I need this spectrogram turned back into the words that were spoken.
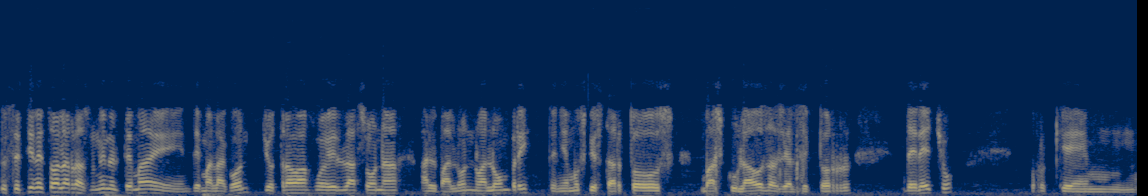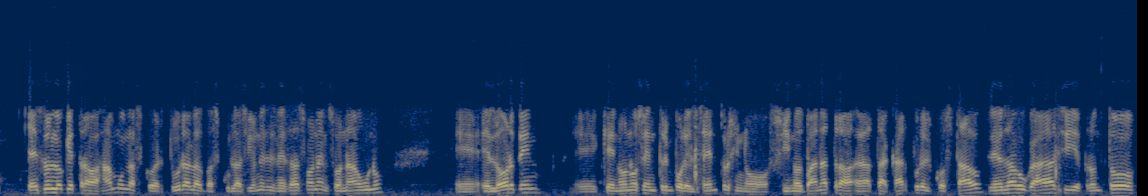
usted tiene toda la razón en el tema de, Malagón. Yo trabajo en la zona al balón, no al hombre. Teníamos que estar todos basculados hacia el sector derecho porque mm, eso es lo que trabajamos, las coberturas, las basculaciones en esa zona, en zona 1, eh, el orden, eh, que no nos entren por el centro, sino si nos van a, atacar por el costado. En esa jugada, si de pronto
